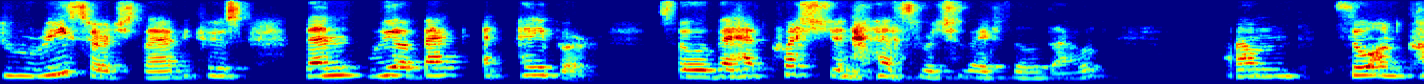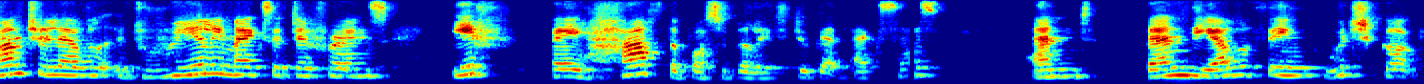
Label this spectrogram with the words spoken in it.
do research there because then we are back at paper. So they had questionnaires which they filled out. Um, so on country level, it really makes a difference if they have the possibility to get access. And then the other thing which got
